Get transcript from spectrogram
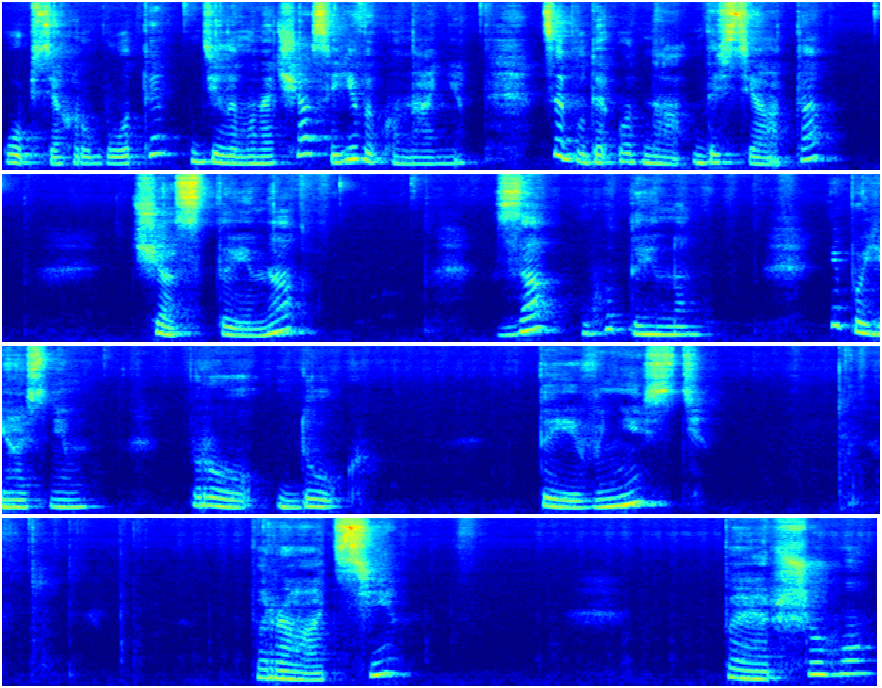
Обсяг роботи ділимо на час її виконання. Це буде одна десята частина за годину. І пояснюємо продуктивність праці першого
